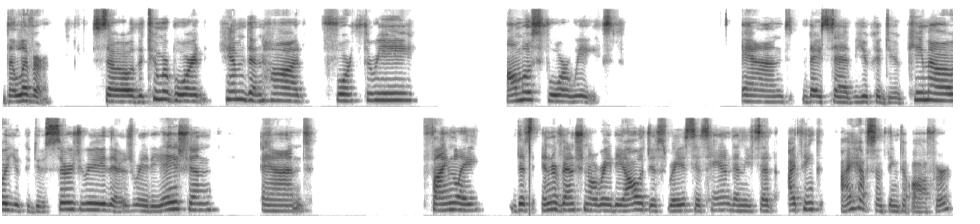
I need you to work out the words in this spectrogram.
the liver. So the tumor board hemmed and hawed for three, almost four weeks. And they said you could do chemo, you could do surgery, there's radiation. And finally, this interventional radiologist raised his hand and he said, I think I have something to offer.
